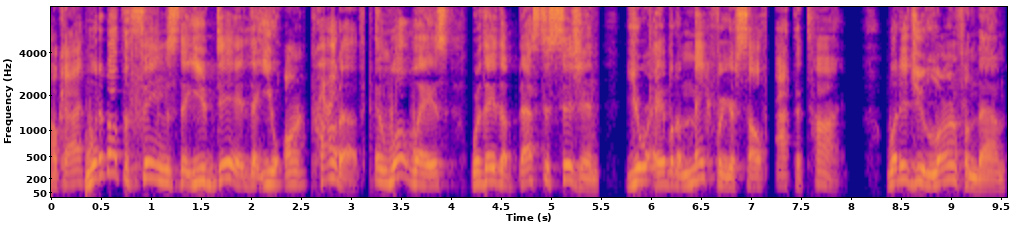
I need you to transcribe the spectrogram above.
okay? What about the things that you did that you aren't proud of? In what ways were they the best decision you were able to make for yourself at the time? What did you learn from them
